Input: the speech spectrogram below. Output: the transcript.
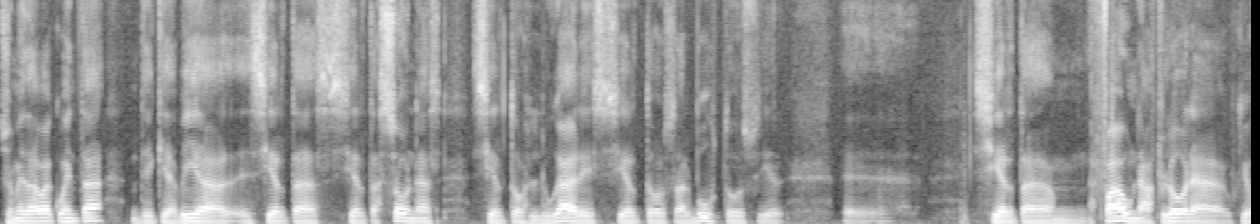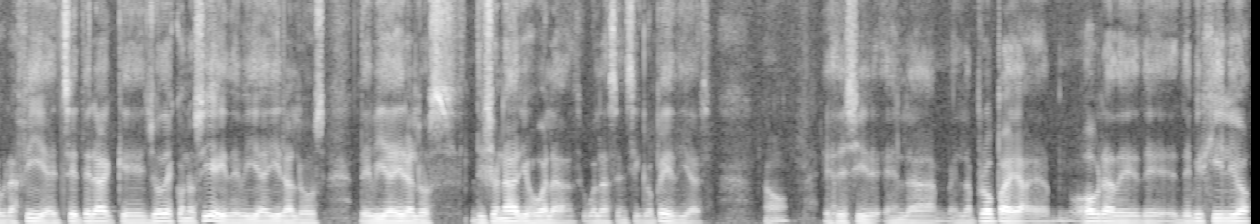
yo me daba cuenta de que había eh, ciertas, ciertas zonas, ciertos lugares, ciertos arbustos, eh, cierta mm, fauna, flora, geografía, etcétera, que yo desconocía y debía ir a los, debía ir a los diccionarios o a las, o a las enciclopedias. ¿no? Es decir, en la, en la propia eh, obra de, de, Virgilio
